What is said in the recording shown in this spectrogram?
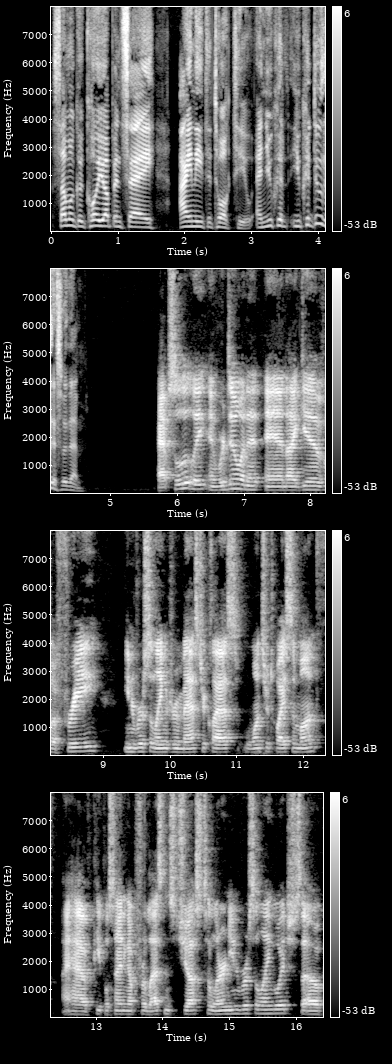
someone could call you up and say, I need to talk to you. And you could you could do this with them. Absolutely. And we're doing it. And I give a free Universal Language Room Masterclass once or twice a month. I have people signing up for lessons just to learn Universal Language. So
